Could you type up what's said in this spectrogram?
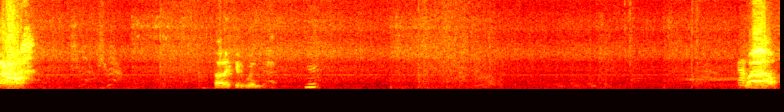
Ah! Thought I could win that. That Wow.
